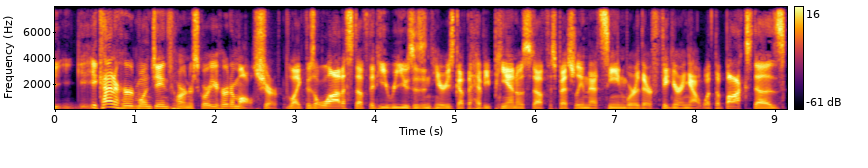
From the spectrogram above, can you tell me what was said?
you, you kind of heard one James Horner score. You heard them all, sure. Like there's a lot of stuff that he reuses in here. He's got the heavy piano stuff, especially in that scene where they're figuring out what the box does.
